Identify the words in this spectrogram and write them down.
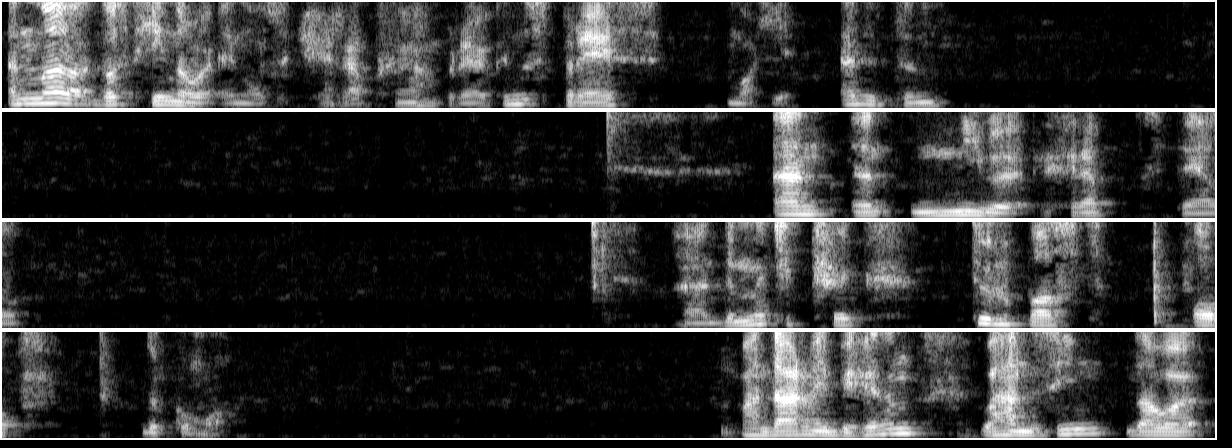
En uh, dat is hetgeen dat we in ons grep gaan gebruiken. Dus prijs mag je editen. En een nieuwe grepstijl. de Magic Trick toegepast op de komma. We gaan daarmee beginnen. We gaan zien dat we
